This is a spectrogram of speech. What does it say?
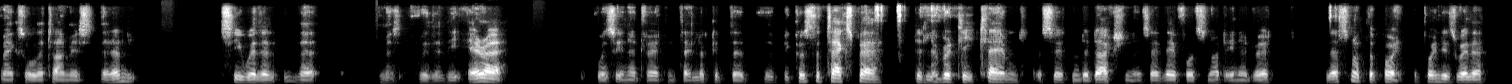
makes all the time is they don't see whether the, whether the error was inadvertent. They look at the, because the taxpayer deliberately claimed a certain deduction and so therefore it's not inadvertent. That's not the point. The point is whether,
